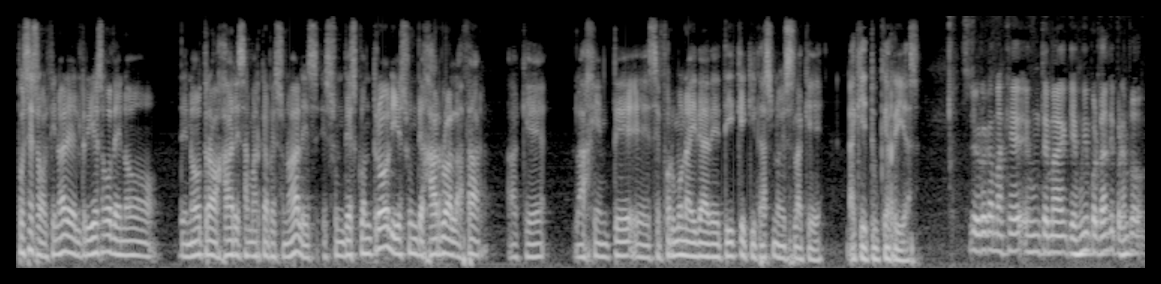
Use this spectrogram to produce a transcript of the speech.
pues eso, al final el riesgo de no, de no trabajar esa marca personal es, es un descontrol y es un dejarlo al azar a que la gente eh, se forma una idea de ti que quizás no es la que, la que tú querrías. Yo creo que además que es un tema que es muy importante y, por ejemplo,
